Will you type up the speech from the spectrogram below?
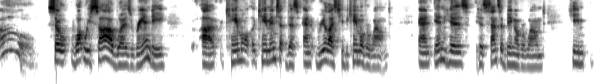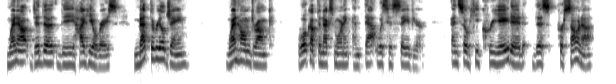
Oh. So what we saw was Randy uh, came came into this and realized he became overwhelmed, and in his his sense of being overwhelmed, he went out, did the the high heel race, met the real Jayne, went home drunk, woke up the next morning, and that was his savior. And so he created this persona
